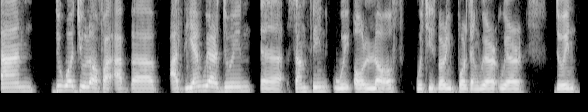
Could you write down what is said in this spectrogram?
and do what you love. Uh, at the end we are doing uh, something we all love which is very important. We are we are doing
